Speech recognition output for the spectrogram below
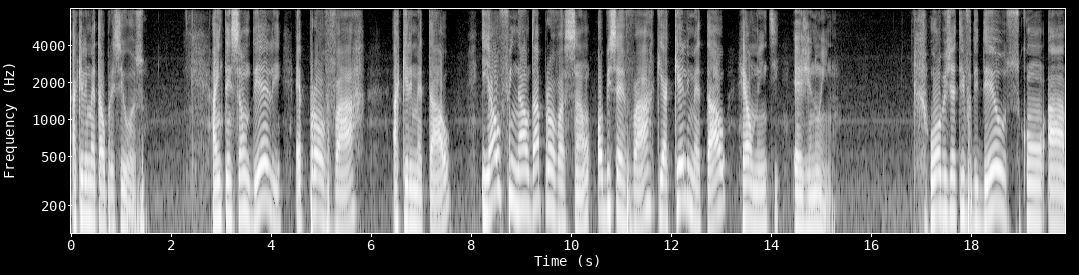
aquele metal precioso. A intenção dele é provar aquele metal e ao final da provação observar que aquele metal realmente é genuíno. O objetivo de Deus com a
